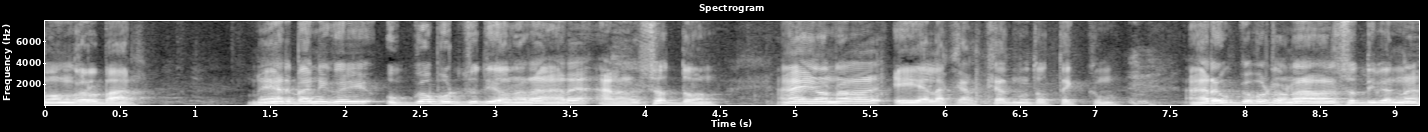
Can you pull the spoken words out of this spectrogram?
মঙ্গলবার। মেহরবানি করি উগ্রপুর যদি ওনারা আরে আনারসত দন। আই ওনারা এই এলাকার খেদমত তেকুম আর উগ্রপুর ওনারা আনারসত দিবেন না?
